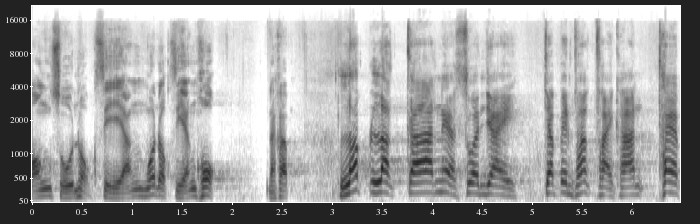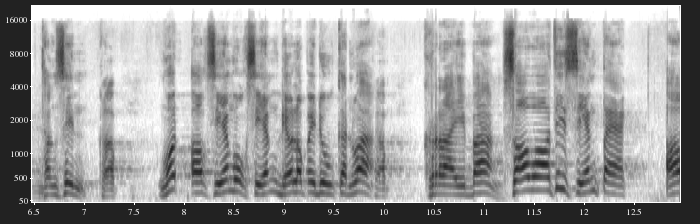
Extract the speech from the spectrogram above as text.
206เสียง งดออกเสียง6นะครับรับหลักการเนี่ยส่วนใหญ่จะเป็นพักฝ่ายค้านแทบทั้งสิ้นครับ งดออกเสียงออกเสียง เดี๋ยวเราไปดูกันว่าครับ ใครบ้าง สวที่เสียงแตก เอา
